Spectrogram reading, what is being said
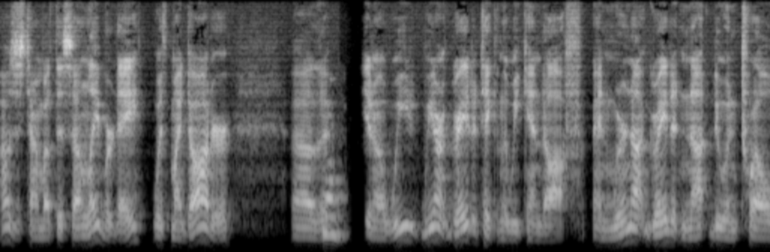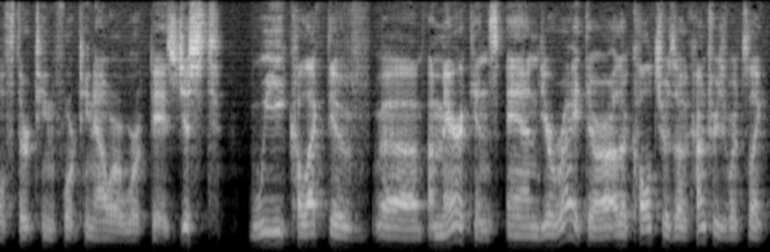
I was just talking about this on Labor Day with my daughter uh, that yeah. you know we we aren't great at taking the weekend off and we're not great at not doing 12 13 14 hour work days. Just we collective uh, americans and you're right there are other cultures other countries where it's like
